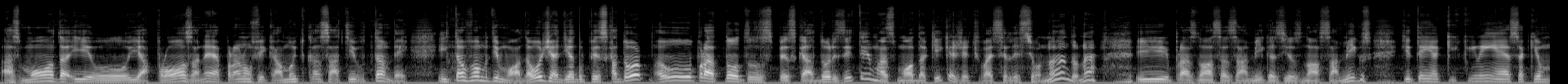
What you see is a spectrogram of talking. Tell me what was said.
as modas e, o, e a prosa, né? Para não ficar muito cansativo também. Então vamos de moda. Hoje é dia do pescador, ou para todos os pescadores, e tem umas modas aqui que a gente vai selecionando, né? E para as nossas amigas e os nossos amigos, que tem aqui, que nem essa aqui, um,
